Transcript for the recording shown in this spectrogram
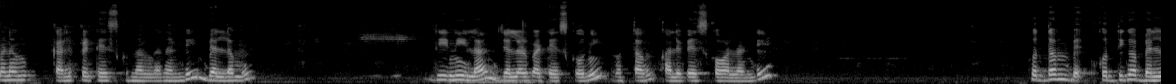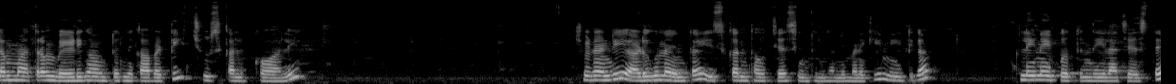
మనం కలిపి పెట్టేసుకున్నాం కదండి బెల్లము. దీన్ని ఇలా జల్లడ పట్టేసుకొని మొత్తం కలిపేసుకోవాలండి. కొద్దాం కొద్దిగా బెల్లం మాత్రం వేడిగా ఉంటుంది కాబట్టి చూసి కలుపుకోవాలి. చూడండి అడుగున ఎంత ఇసుకంతా వచ్చేసి ఉంటుందండి మనకి. నీట్గా క్లీన్ అయిపోతుంది ఇలా చేస్తే.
